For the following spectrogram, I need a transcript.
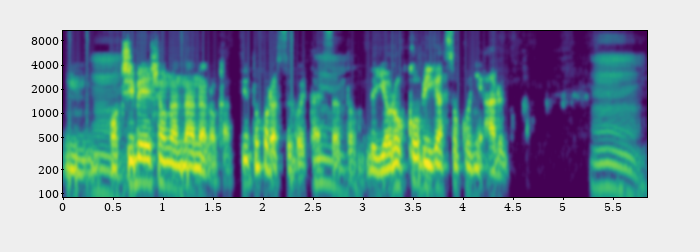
うん、モチベーションが何なのかっていうところはすごい大切だと思う。で、喜びがそこにあるのか。うん。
